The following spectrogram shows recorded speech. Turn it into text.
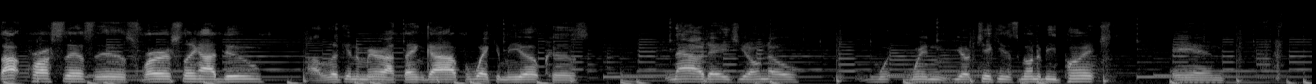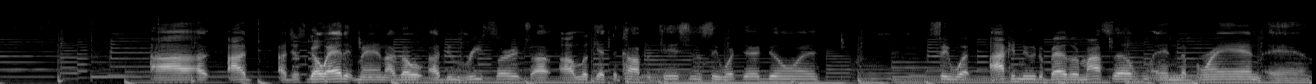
Thought process is first thing I do. I look in the mirror. I thank God for waking me up because nowadays you don't know when your ticket is going to be punched, and I I I just go at it, man. I go I do research. I, I look at the competition, see what they're doing, see what I can do to better myself and the brand and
